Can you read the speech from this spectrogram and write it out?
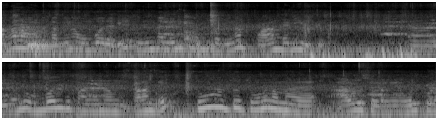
அகலம் வந்து பார்த்திங்கன்னா ஒம்பது அடி. இந்த லென்த் வந்து பார்த்திங்கன்னா பன்னெண்டு அடி இருக்குது இது வந்து ஒம்பதுக்கு பன்னெண்டு பன்னெண்டு. தூணு டு தூணு நம்ம அளவு சொல்கிறோங்க உள்கூட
